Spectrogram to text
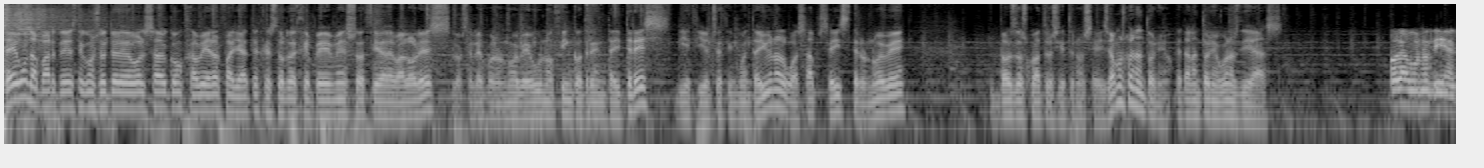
Segunda parte de este consultorio de bolsa con Javier Alfayate, gestor de GPM Sociedad de Valores. Los teléfonos 91533-1851, el WhatsApp 609-224-716. Vamos con Antonio. ¿Qué tal, Antonio? Buenos días. Hola, buenos días.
